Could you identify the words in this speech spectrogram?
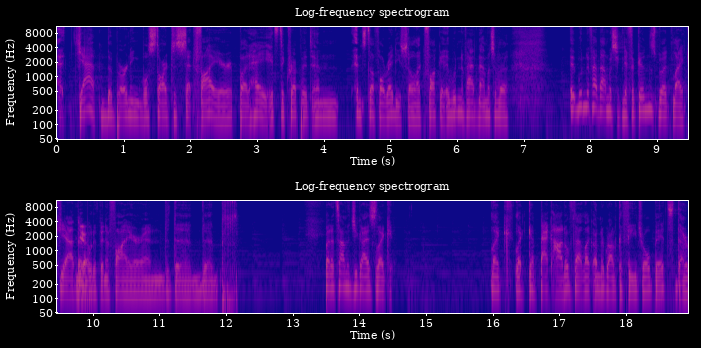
Uh, yeah, the burning will start to set fire, but hey, it's decrepit and and stuff already. So like, fuck it. It wouldn't have had that much of a. It wouldn't have had that much significance, but like, yeah, there Yeah. would have been a fire, and the the. By the time that you guys like like like get back out of that like underground cathedral bit there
